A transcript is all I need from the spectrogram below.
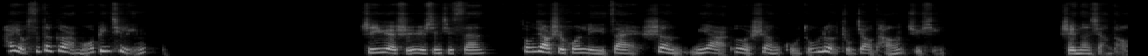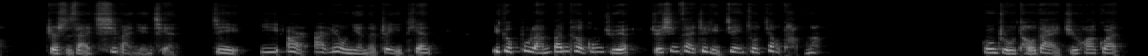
还有斯德哥尔摩冰淇淋。十一月十日星期三，宗教式婚礼在圣米尔厄圣古都勒主教堂举行。谁能想到，这是在七百年前？即一二二六年的这一天，一个布兰班特公爵决心在这里建一座教堂呢。公主头戴菊花冠，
